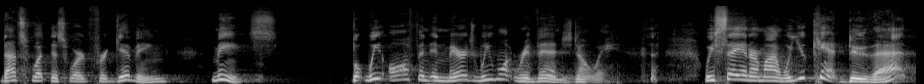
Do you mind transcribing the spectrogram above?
That's what this word forgiving means. But we often in marriage, we want revenge, don't we? we say in our mind, well, you can't do that.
